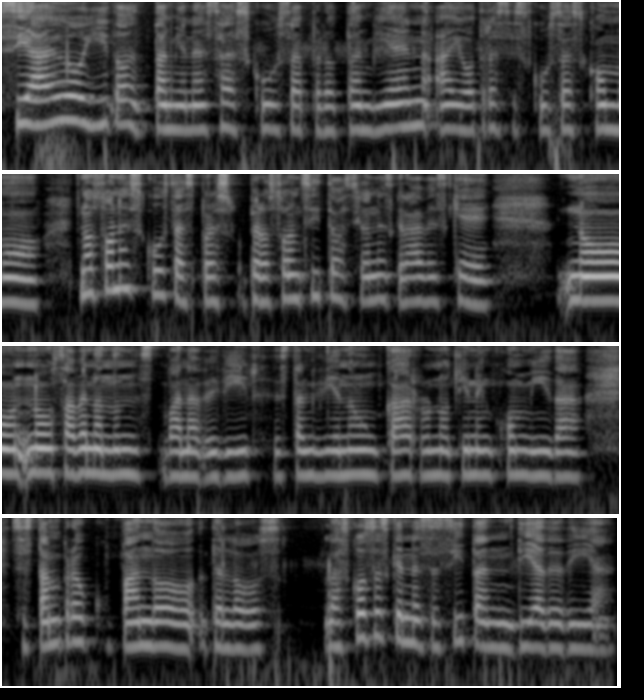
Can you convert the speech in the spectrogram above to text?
Sí, he oído también esa excusa, pero también hay otras excusas como, no son excusas, pero, son situaciones graves que no, no saben a dónde van a vivir, están viviendo en un carro, no tienen comida, se están preocupando de los las cosas que necesitan día de día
